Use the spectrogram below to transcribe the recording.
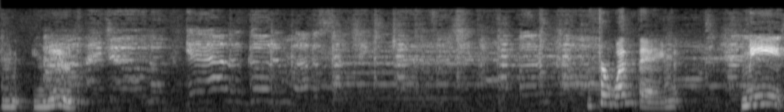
You're, you're nude. For one thing, me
